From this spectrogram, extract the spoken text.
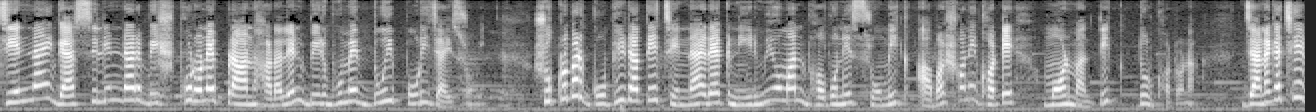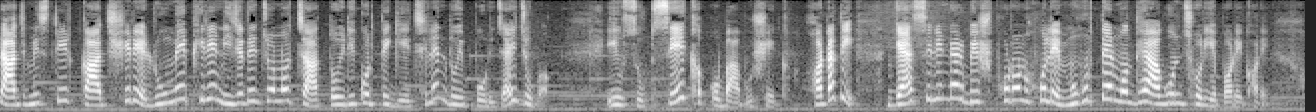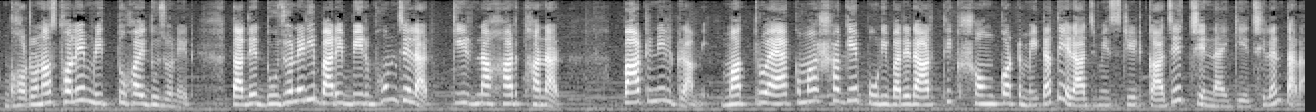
Chennai gas cylinder বিস্ফোরণে প্রাণ হারালেন বীরভূমের দুই পরিযায়ী শ্রমিক। শুক্রবার গভীর রাতে চেন্নাইয়ের এক নির্মীয়মান ভবনের শ্রমিক আবাসনে ঘটে মর্মান্তিক দুর্ঘটনা। জানা গেছে, রাজমিস্ত্রির কাজ সেরে রুমে ফিরে নিজেদের জন্য চা তৈরি করতে গিয়েছিলেন দুই পরিযায়ী যুবক। ইউসুফ শেখ ও বাবু শেখ। হঠাৎই গ্যাস সিলিন্ডার বিস্ফোরণ হলে মুহূর্তের মধ্যে আগুন ছড়িয়ে পড়ে ঘরে। ঘটনাস্থলে মৃত্যু হয় দুজনের। তাদের দুজনেরই বাড়ি বীরভূম জেলার কীর্ণাহার থানার পাটনীল গ্রামে। মাত্র এক মাস আগে পরিবারের আর্থিক সংকট মেটাতে রাজমিস্ত্রির কাজে চেন্নাই গিয়েছিলেন তারা।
